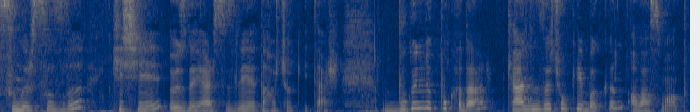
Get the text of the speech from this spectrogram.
sınırsızlığı kişiyi özdeğersizliğe daha çok iter. Bugünlük bu kadar. Kendinize çok iyi bakın. Alasmadık.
